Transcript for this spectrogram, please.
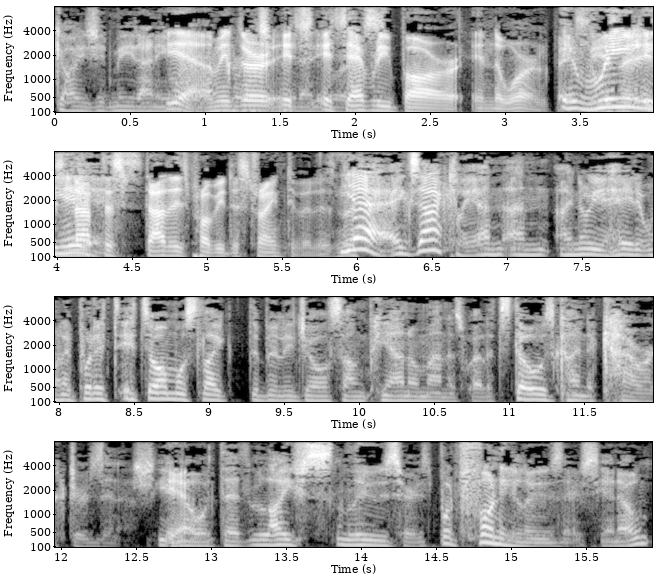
guys you'd meet anywhere. Yeah, I mean, there, it's it's every bar in the world. It really isn't That, is. the, that is probably the strength of it, isn't it? Yeah, exactly. And and I know you hate it when I put it. It's almost like the Billy Joel song "Piano Man" as well. It's those kind of characters in it. You Yeah. know, the life's losers, but funny losers. You know,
